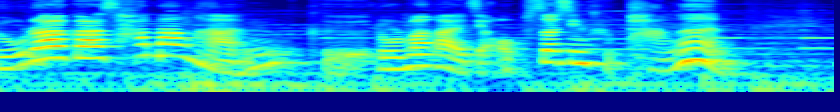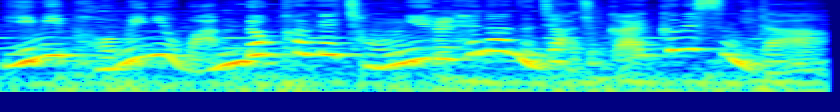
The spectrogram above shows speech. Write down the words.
로라가 사망한 그 로마가 이제 없어진 그 방은 이미 범인이 완벽하게 정리를 해놨는지 아주 깔끔했습니다.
